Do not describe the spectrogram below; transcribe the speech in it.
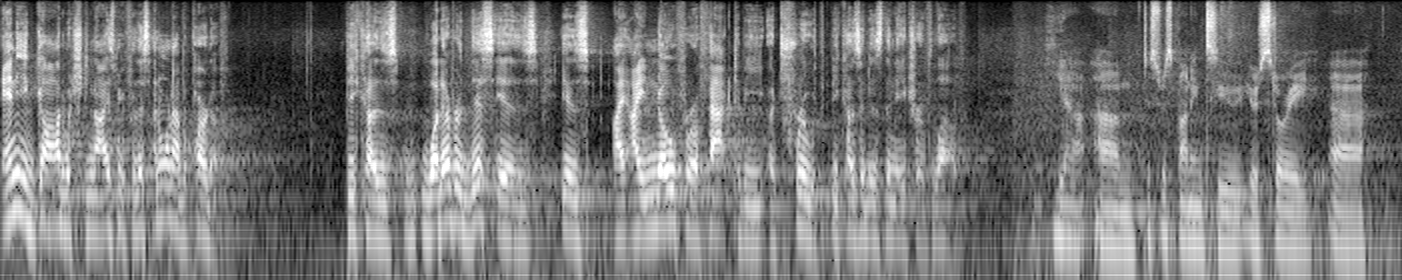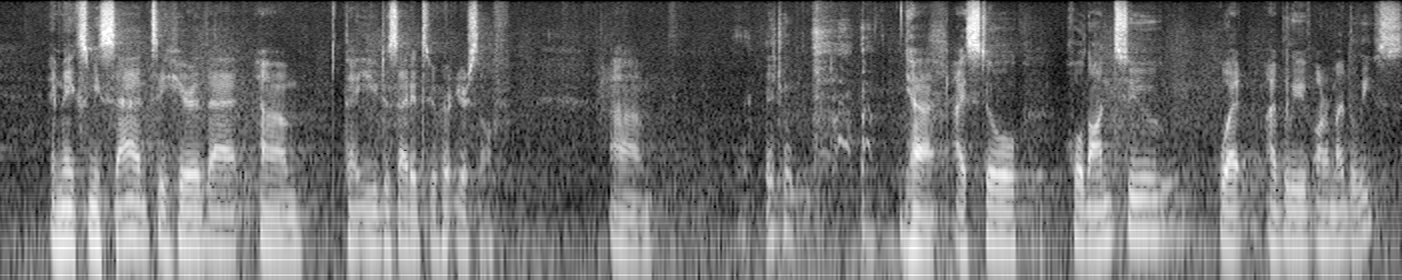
any God which denies me for this, I don't want to have a part of. Because whatever this is, is I, I know for a fact to be a truth because it is the nature of love. Yeah, um, just responding to your story, uh, it makes me sad to hear that, um, that you decided to hurt yourself. Um, Me too. yeah, I still hold on to what I believe are my beliefs,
